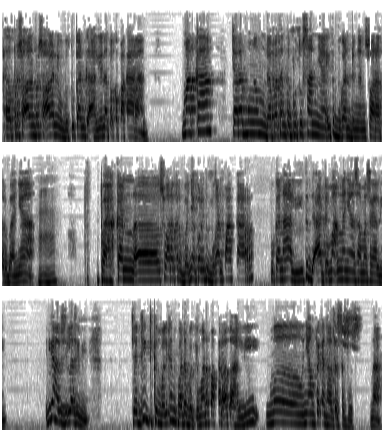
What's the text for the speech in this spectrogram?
eh, persoalan-persoalan yang membutuhkan keahlian atau kepakaran, maka cara mendapatkan keputusannya itu bukan dengan suara terbanyak, Mm-mm. bahkan eh, suara terbanyak kalau itu bukan pakar, bukan ahli, itu tidak ada maknanya sama sekali. Ini kan harus jelas ini. Jadi dikembalikan kepada bagaimana pakar atau ahli menyampaikan hal tersebut. Nah,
